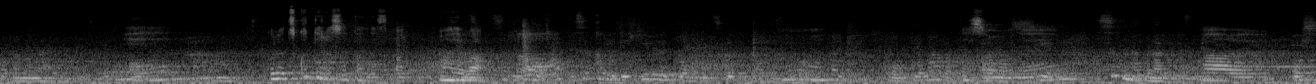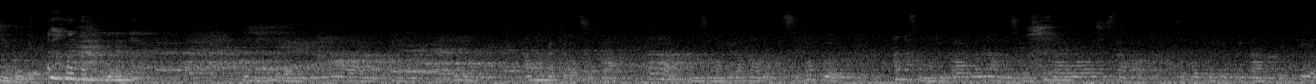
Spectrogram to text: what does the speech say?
ことになるんですけどへも、えこれを作ってらっしゃったんですか？前は。それを手作りできると思って作ったんですけど、うんやっぱりこう手間がかかるし、ですよねすぐなくなるんですね。は美味しいので。なので、はい、甘酒を使ったあのそのグラノーラってすごく甘さも控えめなんですけど、素材の美味しさがすごく引き立ってて、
